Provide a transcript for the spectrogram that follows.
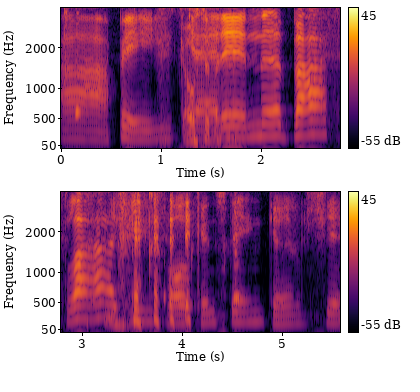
Ah, bees, Go to get in the bath like you fucking stink of shit.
